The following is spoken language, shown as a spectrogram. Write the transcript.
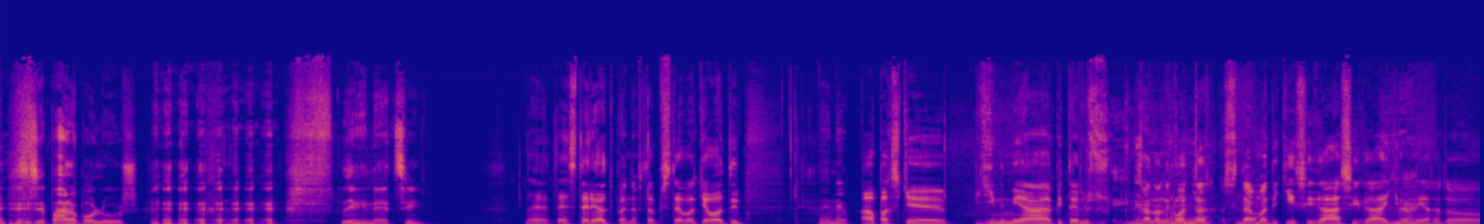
σε πάρα πολλούς. δεν είναι έτσι. Ναι, τε- στερεότυπα είναι αυτά. Πιστεύω και εγώ ότι Ναι, ναι. άπαξ και γίνει μια επιτέλους Είναι κανονικότητα χρόνια. συνταγματική, σιγά σιγά η Ναι. κοινωνία θα το,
